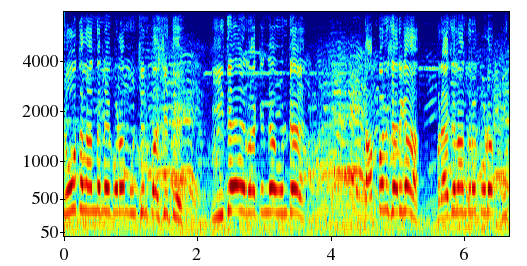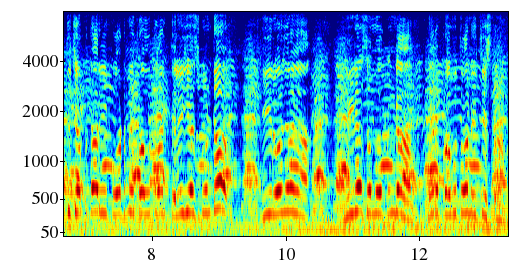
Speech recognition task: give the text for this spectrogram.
యువతలందరినీ కూడా ముంచిన పరిస్థితి. ఇదే రకంగా ఉంటే తప్పనిసరిగా ప్రజలందరూ కూడా పూర్తి చెప్తారు ఈ కూటమి ప్రభుత్వాన్ని తెలియజేసుకుంటూ ఈ రోజున మీడియా సమ్ముఖంగా నేను ప్రభుత్వాన్ని ఇచ్చిస్తున్నాను.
